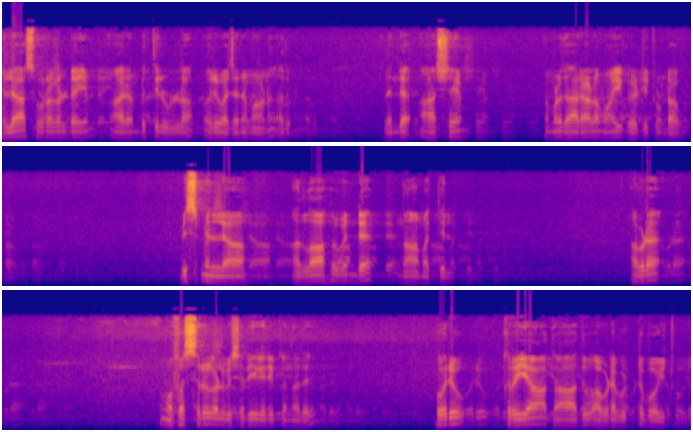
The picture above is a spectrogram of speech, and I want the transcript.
എല്ലാ സൂറകളുടെയും ആരംഭത്തിലുള്ള ഒരു വചനമാണ് അത്. ഇതിന്റെ ആശയം നമ്മൾ ധാരാളമായി കേട്ടിട്ടുണ്ടാകും. ബിസ്മില്ല അള്ളാഹുവിന്റെ നാമത്തിൽ. അവിടെ മുഫസ്സറുകൾ വിശദീകരിക്കുന്നത് ഒരു ക്രിയാധാതു അവിടെ വിട്ടുപോയിട്ടുണ്ട്.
